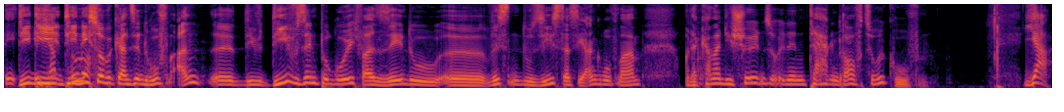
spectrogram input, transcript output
die, die, die nicht so bekannt sind, rufen an. Äh, die, die sind beruhigt, weil sie sehen, du äh, wissen, du siehst, dass sie angerufen haben. Und dann kann man die schön so in den Tagen drauf zurückrufen. Ja,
